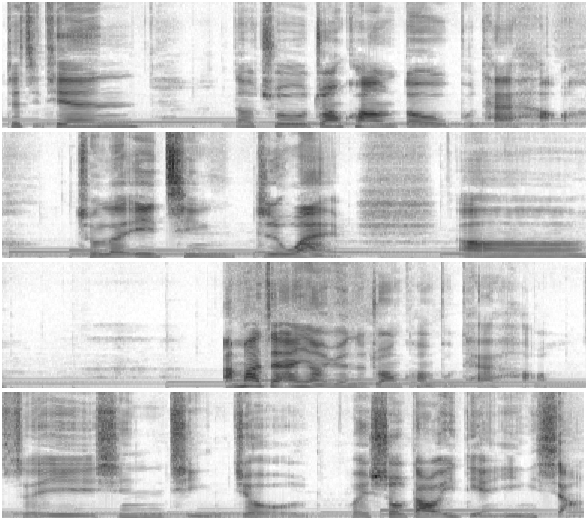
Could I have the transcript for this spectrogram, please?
这几天到处状况都不太好，除了疫情之外，呃，阿妈在安养院的状况不太好，所以心情就。会受到一点影响，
